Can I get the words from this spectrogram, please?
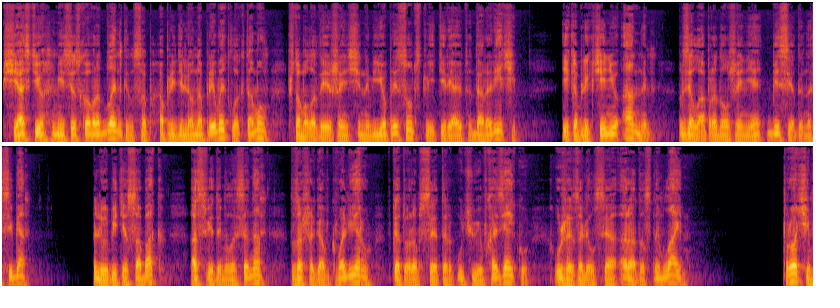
К счастью, миссис Ховард Бленкинсоп определенно привыкла к тому, что молодые женщины в ее присутствии теряют дар речи, и к облегчению Анны взяла продолжение беседы на себя. «Любите собак?» — осведомилась она, зашагав к вольеру, в котором Сеттер, учуяв хозяйку, уже залился радостным лаем. «Впрочем,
